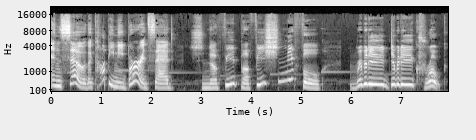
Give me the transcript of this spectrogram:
And so the copy me bird said, Snuffy, puffy, sniffle. Ribbity, dibbity, croak.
